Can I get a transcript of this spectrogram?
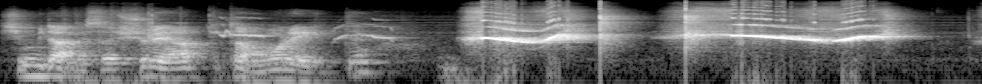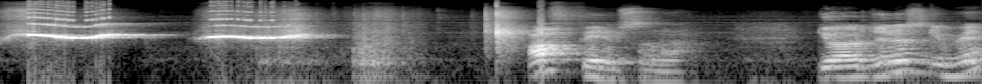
Şimdi bir daha mesela şuraya attı tamam oraya gitti. Aferin sana. Gördüğünüz gibi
